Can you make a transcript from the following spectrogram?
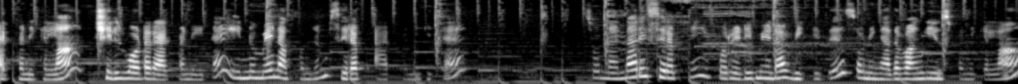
ஆட் பண்ணிக்கலாம். சில் வாட்டர் ஆட் பண்ணிட்டேன். இன்னுமே நான் கொஞ்சம் சிரப் ஆட் பண்ணிக்கிட்டேன். ஸோ நன்னாரி சிரப்பையும் இப்போ ரெடிமேடாக விற்கிது ஸோ நீங்கள் அதை வாங்கி யூஸ் பண்ணிக்கலாம்.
